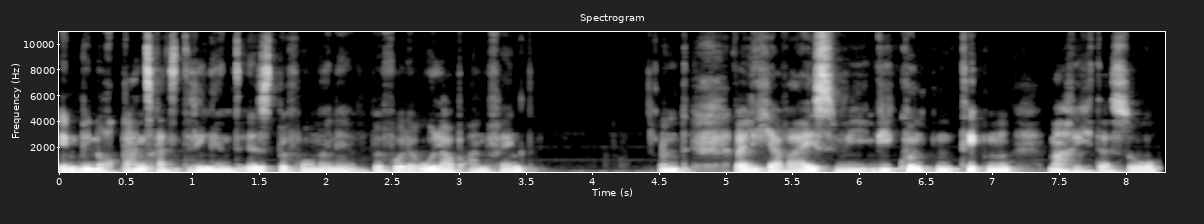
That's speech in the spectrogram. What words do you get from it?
irgendwie noch ganz ganz dringend ist, bevor meine bevor der Urlaub anfängt. Und weil ich ja weiß, wie, wie Kunden ticken, mache ich das so.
